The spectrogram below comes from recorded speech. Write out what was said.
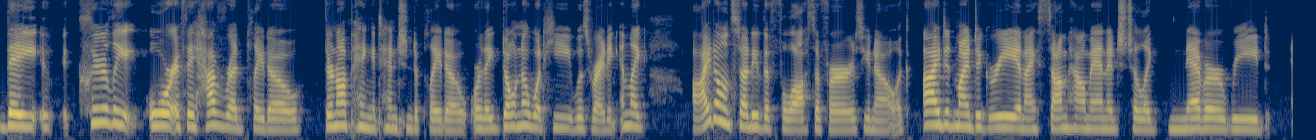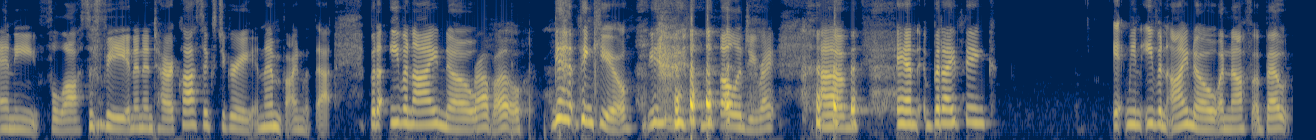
they clearly, or if they have read Plato, they're not paying attention to Plato, or they don't know what he was writing. And like, I don't study the philosophers, you know, like I did my degree and I somehow managed to like never read any philosophy in an entire classics degree, and I'm fine with that. But even I know Bravo. Yeah, thank you. Yeah, mythology, right? Um, and but I think, I mean, even I know enough about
